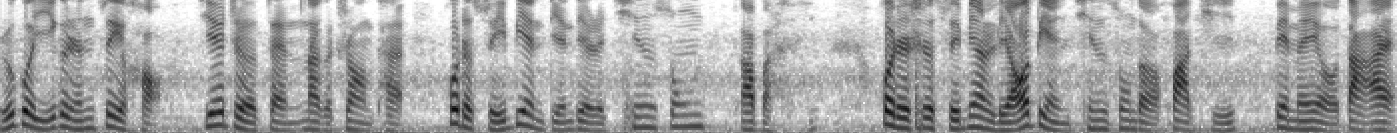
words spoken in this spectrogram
如果一个人最好接着在那个状态，或者随便点点的轻松啊不。或者是随便聊点轻松的话题，并没有大碍，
